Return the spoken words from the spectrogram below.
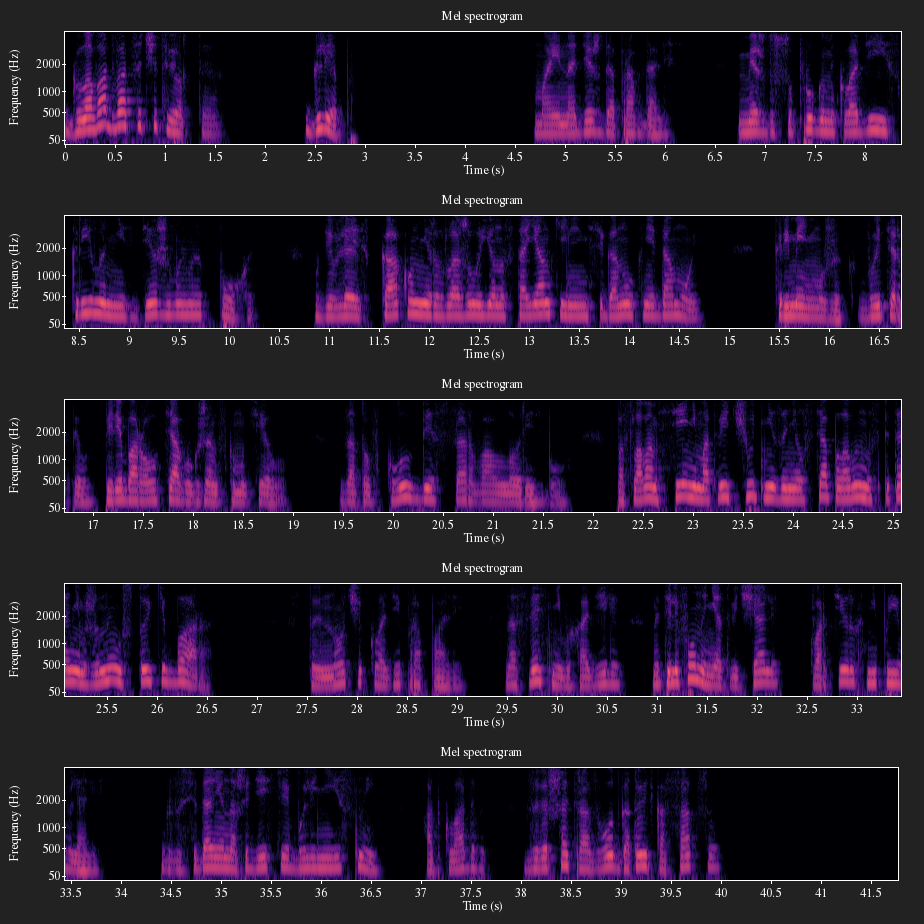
Глава двадцать четвертая. Глеб. Мои надежды оправдались. Между супругами Клади искрила несдерживаемая похоть, удивляясь, как он не разложил ее на стоянке или не сиганул к ней домой. Кремень мужик вытерпел, переборол тягу к женскому телу. Зато в клубе сорвало резьбу. По словам Сени, Матвей чуть не занялся половым воспитанием жены у стойки бара. С той ночи Клади пропали. На связь не выходили, на телефоны не отвечали, в квартирах не появлялись. К заседанию наши действия были неясны. Откладывать, завершать развод, готовить кассацию.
